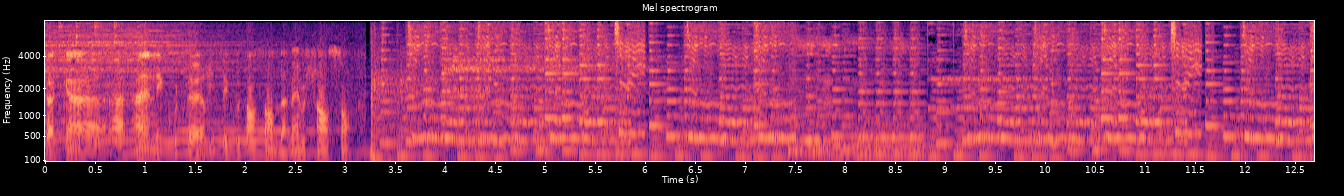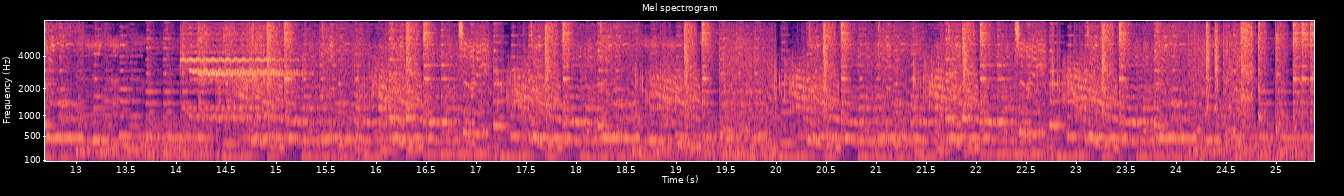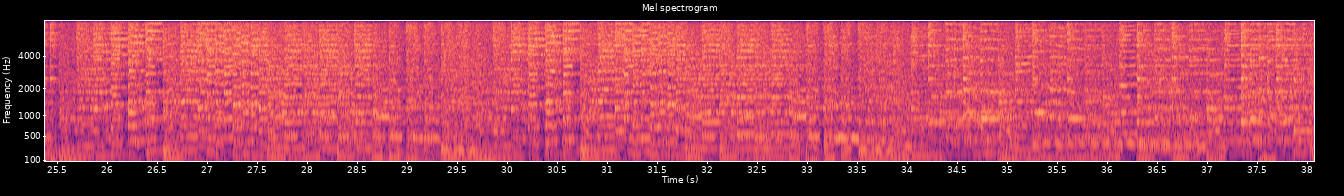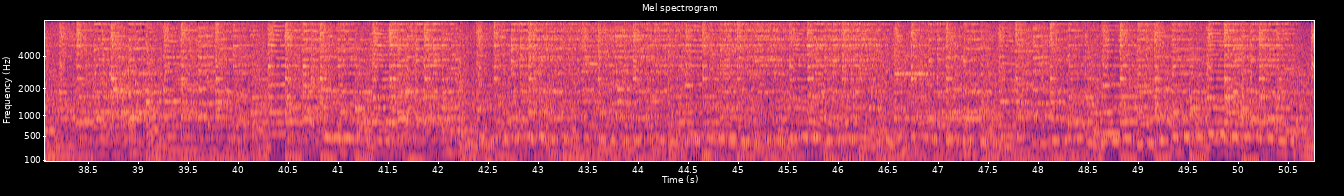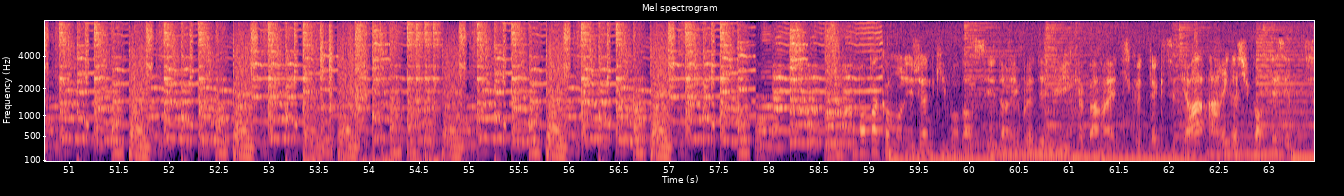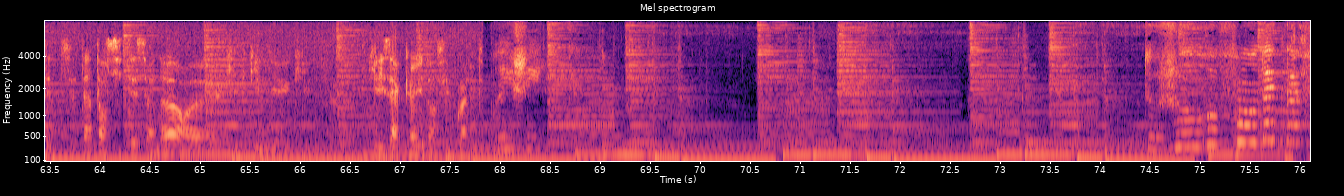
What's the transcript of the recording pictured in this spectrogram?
Chacun a un écouteur, ils écoutent ensemble la même chanson. Etc., arrivent à supporter cette, cette- cette intensité sonore euh, qui, qui- qui- qui les accueille dans ces boîtes. Brigitte. Toujours au fond des cafés.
